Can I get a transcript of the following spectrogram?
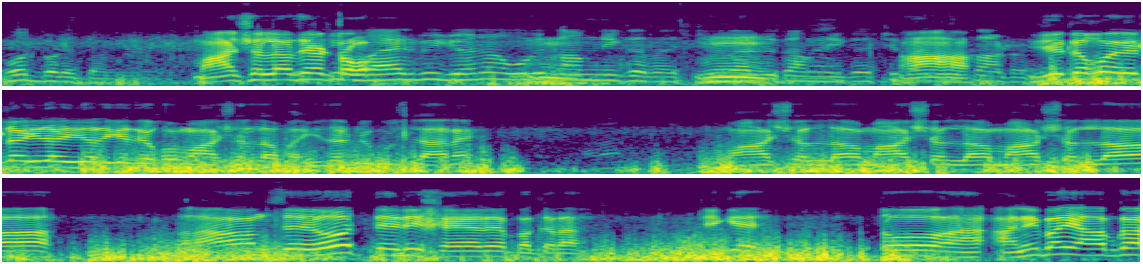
बहुत बड़े दाने। माशाल्लाह से वायर भी जो है ना वो भी हम्म। काम नहीं कर रहा है। स्टील हम्म। भी काम नहीं कर रहा है। हाँ भी ये देखो इधर इधर इधर ये देखो माशाल्लाह भाई इधर भी कुछ ला रहे हैं। माशाल्लाह माशाल्लाह माशाल्लाह। आराम से हो तेरी खैर है बकरा। ठीक है? तो हनी भाई आपका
